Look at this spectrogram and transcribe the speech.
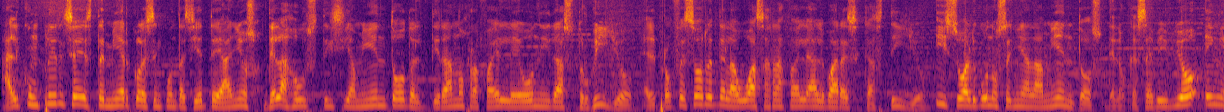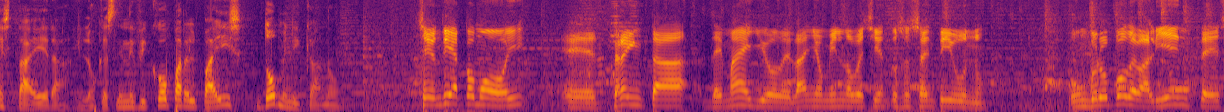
Al cumplirse este miércoles 57 años del ajusticiamiento del tirano Rafael Leónidas Trujillo, el profesor de la UAS Rafael Álvarez Castillo hizo algunos señalamientos de lo que se vivió en esta era y lo que significó para el país dominicano. Sí, un día como hoy, 30 eh, de mayo del año 1961, un grupo de valientes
